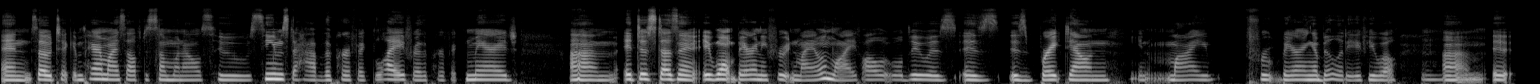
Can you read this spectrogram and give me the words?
And so to compare myself to someone else who seems to have the perfect life or the perfect marriage um, it just doesn't it won't bear any fruit in my own life. All it will do is is is break down you know my fruit bearing ability if you will. Mm-hmm. um, it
